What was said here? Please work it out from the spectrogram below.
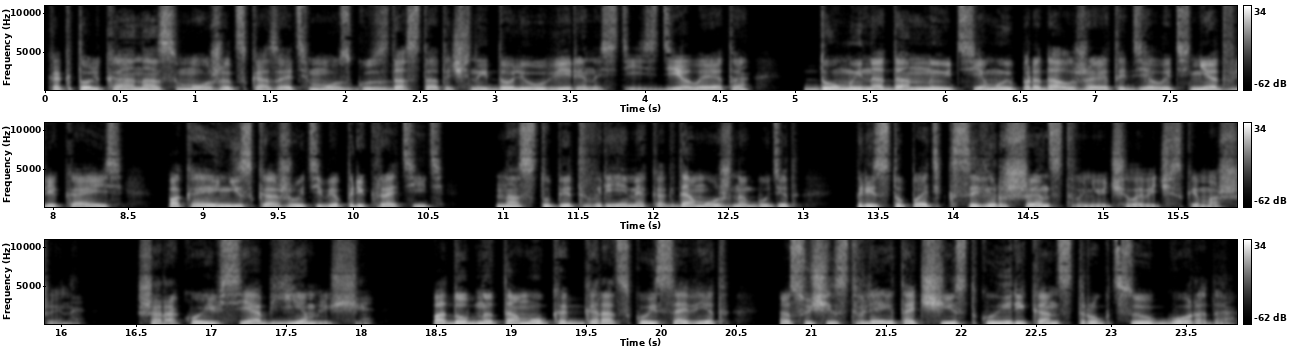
как только она сможет сказать мозгу с достаточной долей уверенности «сделай это», думай на данную тему и продолжай это делать, не отвлекаясь, пока я не скажу тебе прекратить, наступит время, когда можно будет приступать к совершенствованию человеческой машины, широко и всеобъемлюще, подобно тому, как городской совет осуществляет очистку и реконструкцию города.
